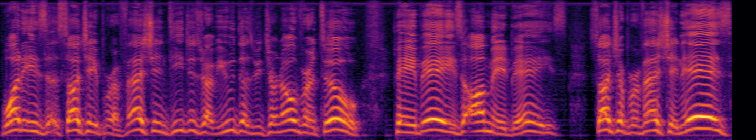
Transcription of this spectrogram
What is such a profession? Teaches Rav Yehuda as we turn over to Beis Amid Beis. Such a profession is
